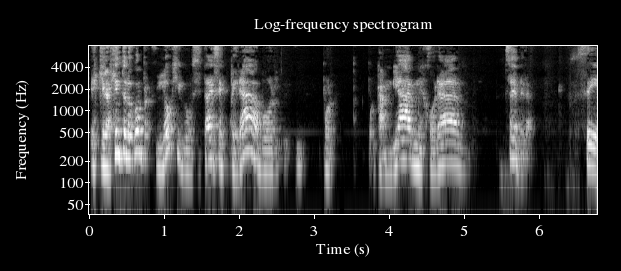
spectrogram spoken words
es que la gente lo compra, lógico, si está desesperada por, cambiar, mejorar, etcétera. Sí,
